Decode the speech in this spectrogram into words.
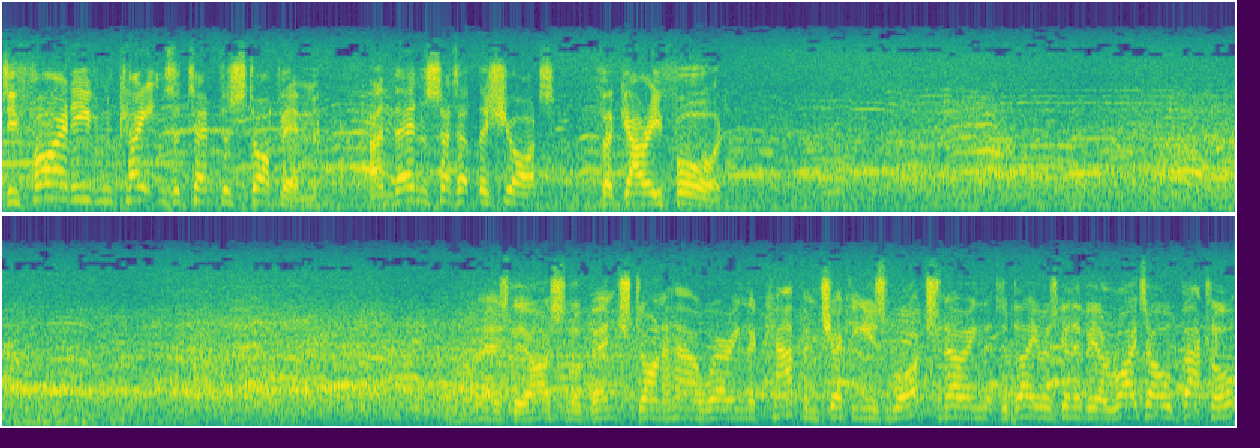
defied even Caton's attempt to stop him, and then set up the shot for Gary Ford. There's the Arsenal bench, Don Howe wearing the cap and checking his watch, knowing that today was going to be a right old battle.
